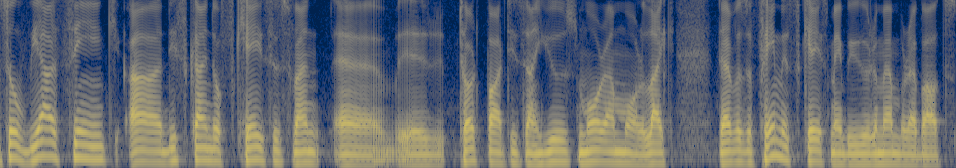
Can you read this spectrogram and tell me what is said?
So we are seeing uh, this kind of cases when uh, uh, third parties are used more and more. Like there was a famous case, maybe you remember about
